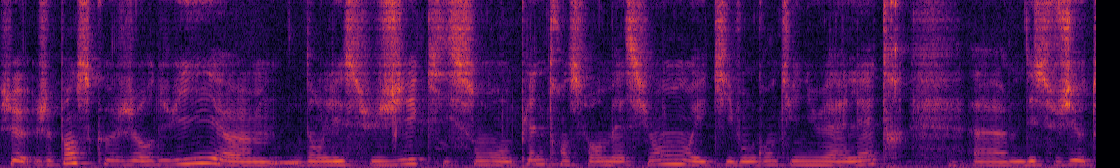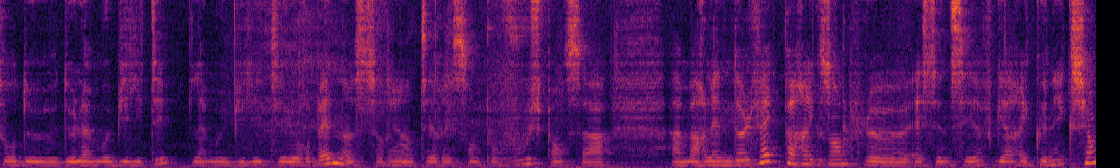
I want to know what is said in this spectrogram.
Je, pense qu'aujourd'hui, euh, dans les sujets qui sont en pleine transformation et qui vont continuer à l'être, euh, des sujets autour de, la mobilité, la mobilité urbaine serait intéressant pour vous. Je pense à, Marlène Dolvec, par exemple, euh, SNCF Gare et Connexion.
